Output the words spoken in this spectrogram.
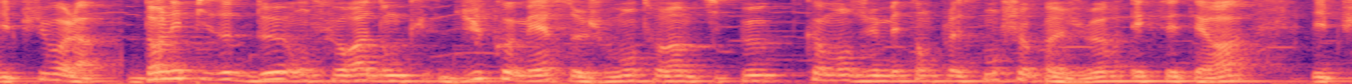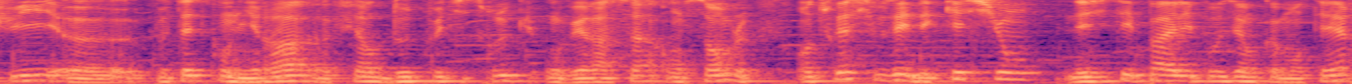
Et puis voilà, dans l'épisode 2, on fera donc du commerce, je vous montrerai un petit peu comment je vais mettre en place mon shop à joueurs, etc. Et puis euh, peut-être qu'on ira faire d'autres petits trucs, on verra ça ensemble. En tout cas, si vous avez des questions, n'hésitez pas à les poser en commentaire.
